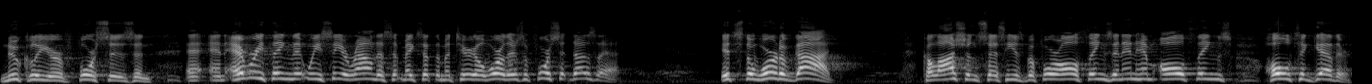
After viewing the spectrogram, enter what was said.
nuclear forces and, and, and everything that we see around us that makes up the material world. There's a force that does that. It's the Word of God. Colossians says, He is before all things, and in Him all things hold together.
